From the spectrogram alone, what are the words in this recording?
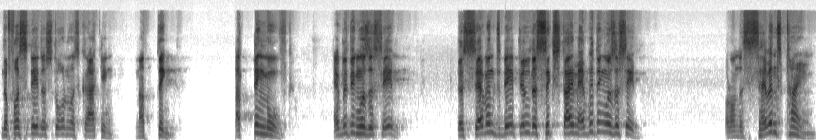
the first day the stone was cracking. Nothing. Nothing moved. Everything was the same. The seventh day till the sixth time, everything was the same. But on the seventh time,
